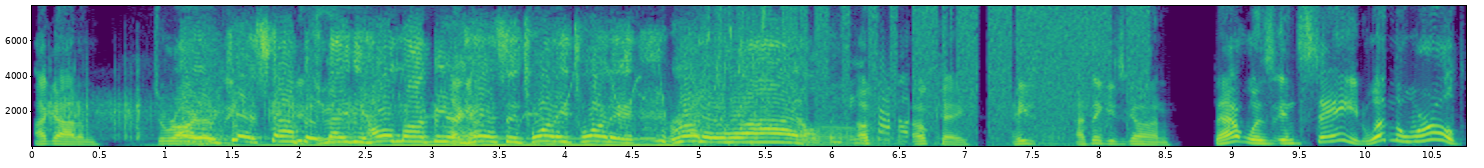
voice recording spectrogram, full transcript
I got him. Gerard. Oh, you can't stop it, you- baby. Hold my beer, Hang on. Hanson 2020, running wild. Okay, okay. He's. I think he's gone. That was insane. What in the world?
